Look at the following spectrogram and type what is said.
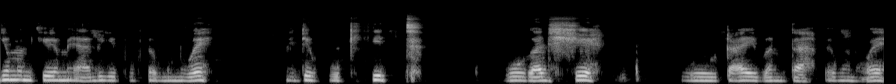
Gen moun ki reme abye pou fè moun wè. Mete pou kit, pou radche, pou tae banta, fè moun wè.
